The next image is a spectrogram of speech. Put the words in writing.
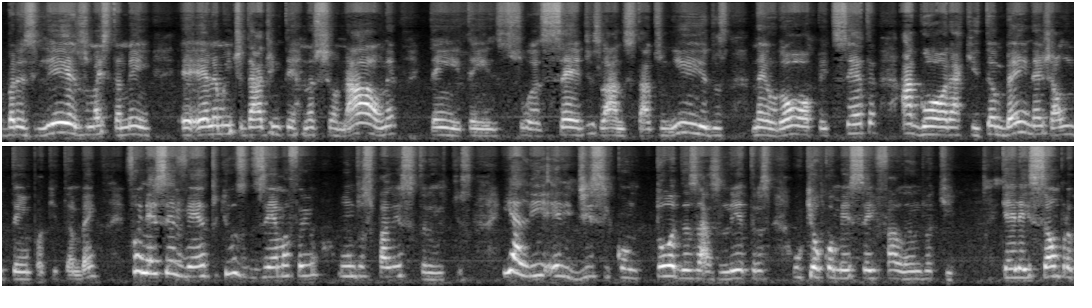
brasileiros, mas também é, ela é uma entidade internacional, né, tem, tem suas sedes lá nos Estados Unidos, na Europa, etc. Agora aqui também, né, já há um tempo aqui também, foi nesse evento que o Zema foi um dos palestrantes. E ali ele disse com todas as letras o que eu comecei falando aqui, que a eleição para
